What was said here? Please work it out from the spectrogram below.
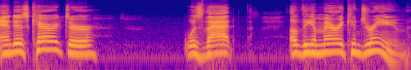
And his character was that of the American dream.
